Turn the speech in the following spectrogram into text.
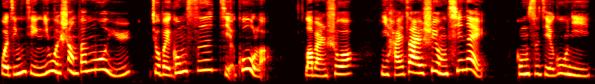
我仅仅因为上班摸鱼就被公司解雇了。老板说你还在试用期内。公司解雇你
